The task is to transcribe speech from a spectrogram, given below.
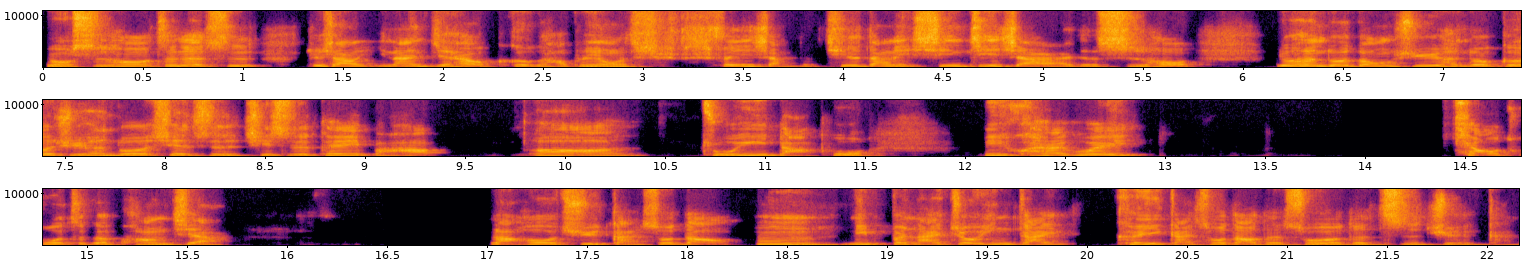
有时候真的是就像怡兰姐还有各个好朋友分享的，其实当你心静下来的时候，有很多东西、很多格局、很多的限制，其实可以把它啊逐一打破，你才会跳脱这个框架。然后去感受到，嗯，你本来就应该可以感受到的所有的知觉感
